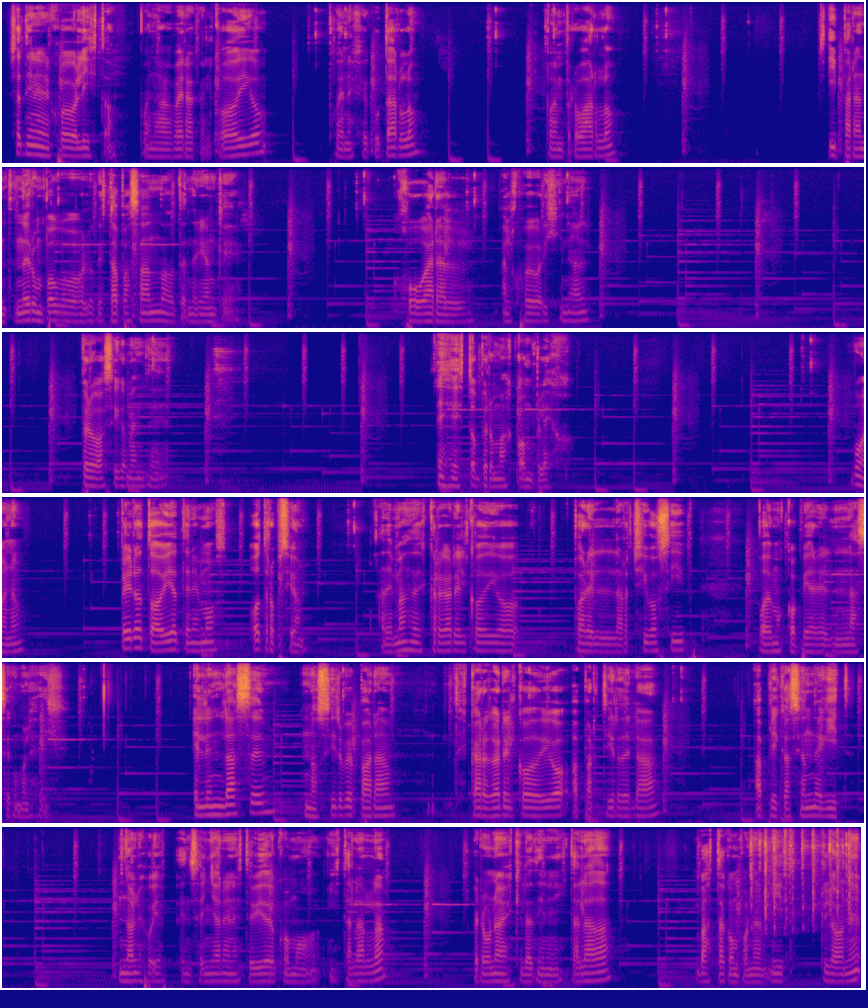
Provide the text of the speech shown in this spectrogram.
Ya tienen el juego listo, pueden ver acá el código, pueden ejecutarlo, pueden probarlo y para entender un poco lo que está pasando tendrían que jugar al, juego original. Pero básicamente es esto pero más complejo. Bueno, pero todavía tenemos otra opción. Además de descargar el código por el archivo zip, podemos copiar el enlace como les dije. El enlace nos sirve para descargar el código a partir de la aplicación de Git. No les voy a enseñar en este video cómo instalarla, pero una vez que la tienen instalada, basta con poner git clone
